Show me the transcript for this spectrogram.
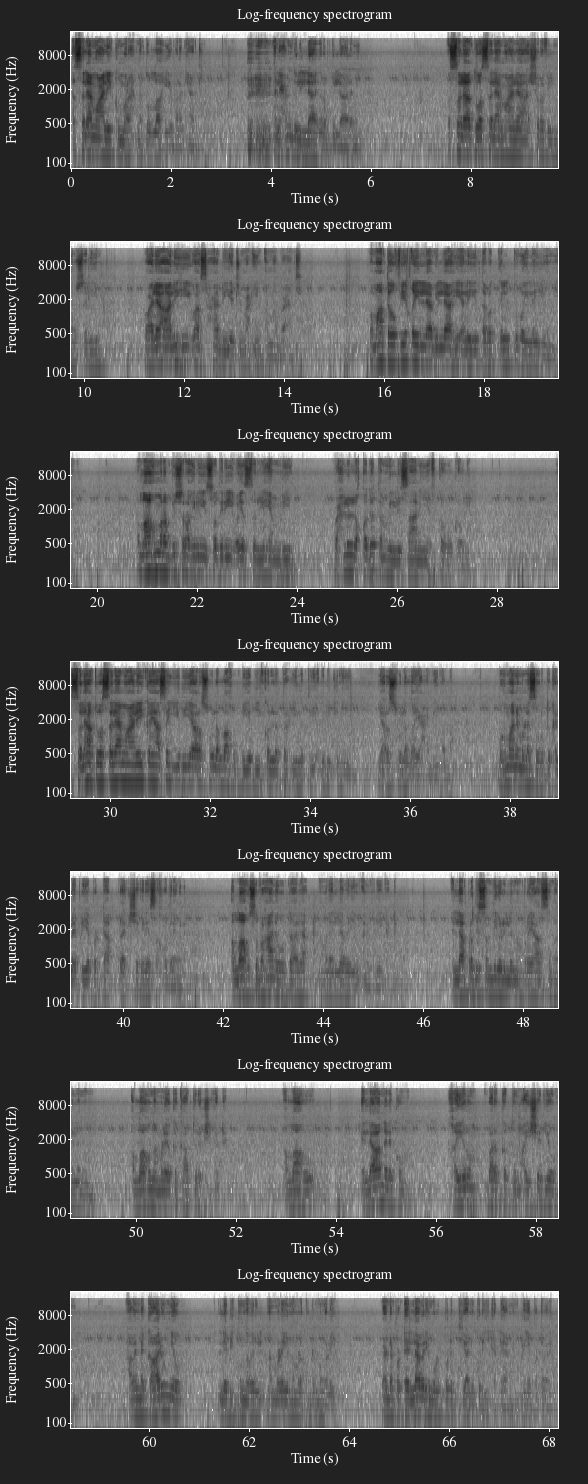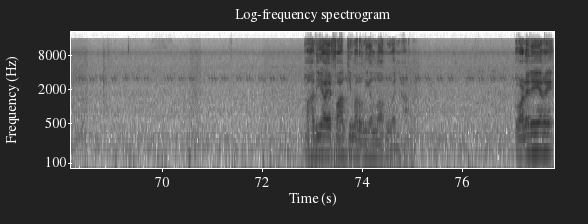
السلام عليكم ورحمة الله وبركاته. الحمد لله رب العالمين. والصلاة والسلام على أشرف المرسلين وعلى آله وأصحابه أجمعين أما بعد. وما توفيق إلا بالله عليه توكلت وإليه أنيب. اللهم رب اشرح لي صدري ويسر لي أمري واحلل عقدة من لساني يفقه قولي. സ്വലാത്തു വസ്സലാമു അലൈക്ക യാ സയ്യിദി യാ റസൂൽ അള്ളാഹ് ഹുബിയദി കൊല്ലത്ത ഹീലത്തി അതിരിക്കിനി യാ റസൂൽ യാ ഹബീബല്ലാഹ് ബഹുമാനമുള്ള സുഹൃത്തുക്കളെ പ്രിയപ്പെട്ട പ്രേക്ഷകരെ സഹോദരങ്ങളെ അള്ളാഹു താല നമ്മളെല്ലാവരെയും അനുഗ്രഹിക്കട്ടെ. എല്ലാ പ്രതിസന്ധികളിൽ നിന്നും പ്രയാസങ്ങളിൽ നിന്നും അള്ളാഹു നമ്മളെയൊക്കെ കാത്തുരക്ഷിക്കട്ടെ അള്ളാഹു എല്ലാ നിലക്കും ഹൈറും ബർക്കത്തും ഐശ്വര്യവും അവന്റെ കാരുണ്യവും ലഭിക്കുന്നവരിൽ നമ്മളെയും നമ്മുടെ കുടുംബങ്ങളെയും വേണ്ടപ്പെട്ട എല്ലാവരെയും ഉൾപ്പെടുത്തി അനുഗ്രഹിക്കട്ടെ. ആണ് പ്രിയപ്പെട്ടവരെ മഹതിയായ ഫാത്തിമ റതി അള്ളാഹു അല്ല വളരെയേറെ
